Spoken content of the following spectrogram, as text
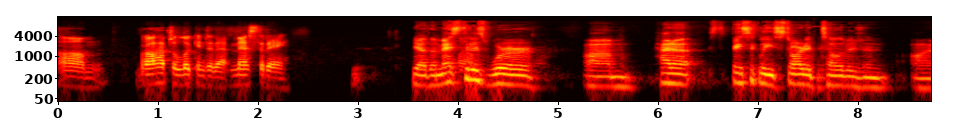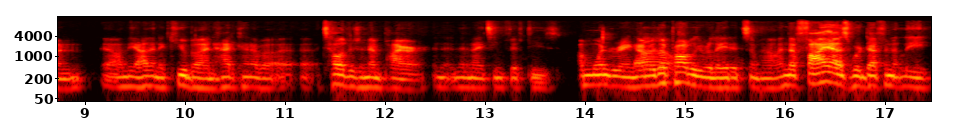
um, but I'll have to look into that. Mestre. Yeah, the Mestres were um, had a basically started television on on the island of Cuba and had kind of a, a television empire in, in, the 1950s. I'm wondering, I mean, they're probably related somehow. And the Fallas were definitely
